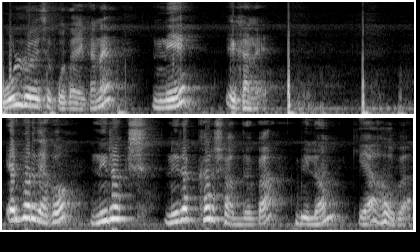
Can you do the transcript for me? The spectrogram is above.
ভুল রয়েছে কোথায় এখানে নে এখানে। এরপর দেখো, নিরক্ষ, নিরক্ষর শব্দ কা বিলম্ব কিয়া হোগা।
